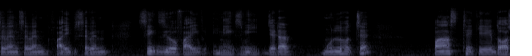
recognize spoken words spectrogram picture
seven seven five seven six zero five NXB যেটার মূল্য হচ্ছে পাঁচ থেকে দশ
